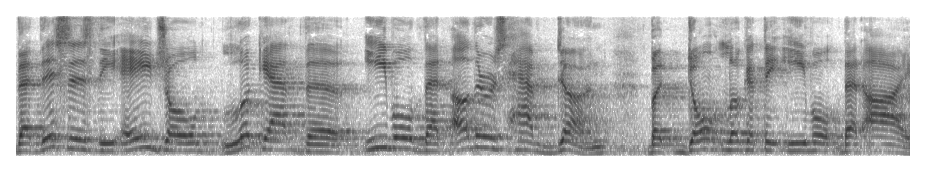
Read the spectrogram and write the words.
That this is the age old look at the evil that others have done but don't look at the evil that I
